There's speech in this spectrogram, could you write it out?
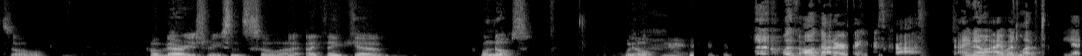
So for various reasons. So i, I think uh, who knows? We hope. We've all got our fingers crossed. I know i would love to see it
